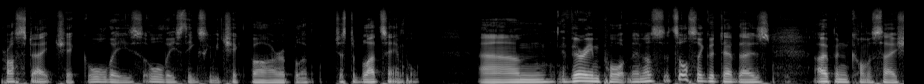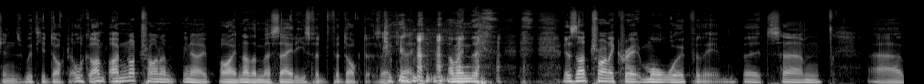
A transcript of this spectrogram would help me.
prostate, check all these all these things can be checked via a blood, just a blood sample. Um, very important, and it's, also good to have those open conversations with your doctor. Look, I'm, I'm not trying to you know buy another Mercedes for, for doctors. Okay, I mean the, it's not trying to create more work for them, but um, uh,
